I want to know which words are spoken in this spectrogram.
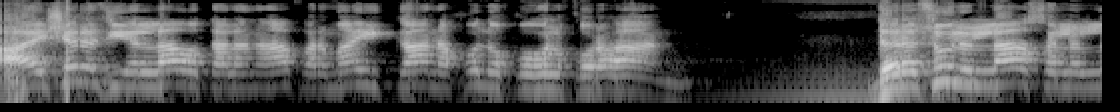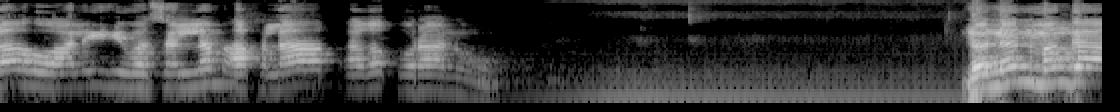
عائشه رضی الله تعالی عنها فرمایي کان خلقه القرآن د رسول الله صلی الله علیه وسلم اخلاق هغه قرانو نو نن منګه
